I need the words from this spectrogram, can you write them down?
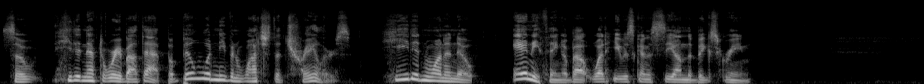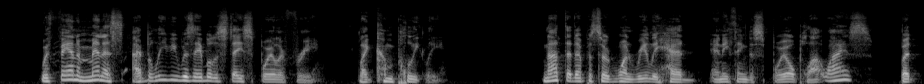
So he didn't have to worry about that. But Bill wouldn't even watch the trailers. He didn't want to know anything about what he was going to see on the big screen. With Phantom Menace, I believe he was able to stay spoiler free, like completely. Not that episode 1 really had anything to spoil plot wise, but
